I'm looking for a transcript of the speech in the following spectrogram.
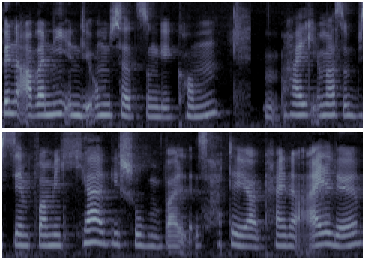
bin aber nie in die Umsetzung gekommen. Habe ich immer so ein bisschen vor mich hergeschoben, weil es hatte ja keine Eile.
